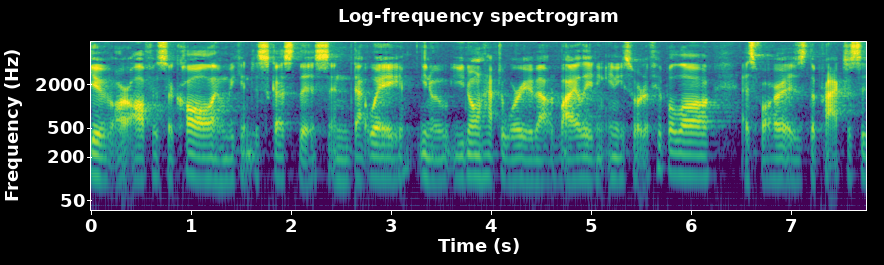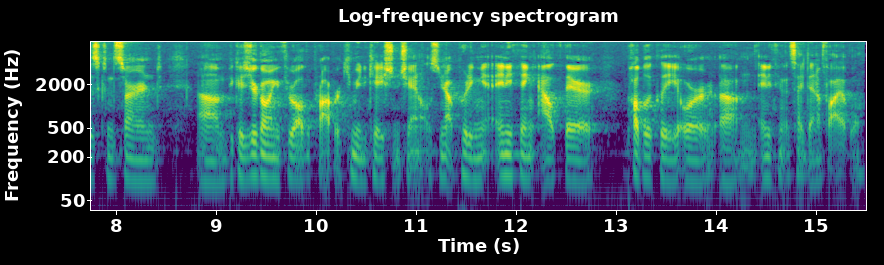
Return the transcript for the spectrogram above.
give our office a call and we can discuss this. And that way you know you don't have to worry about violating any sort of HIPAA law as far as the practice is concerned um, because you're going through all the proper communication channels. You're not putting anything out there publicly or um, anything that's identifiable.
